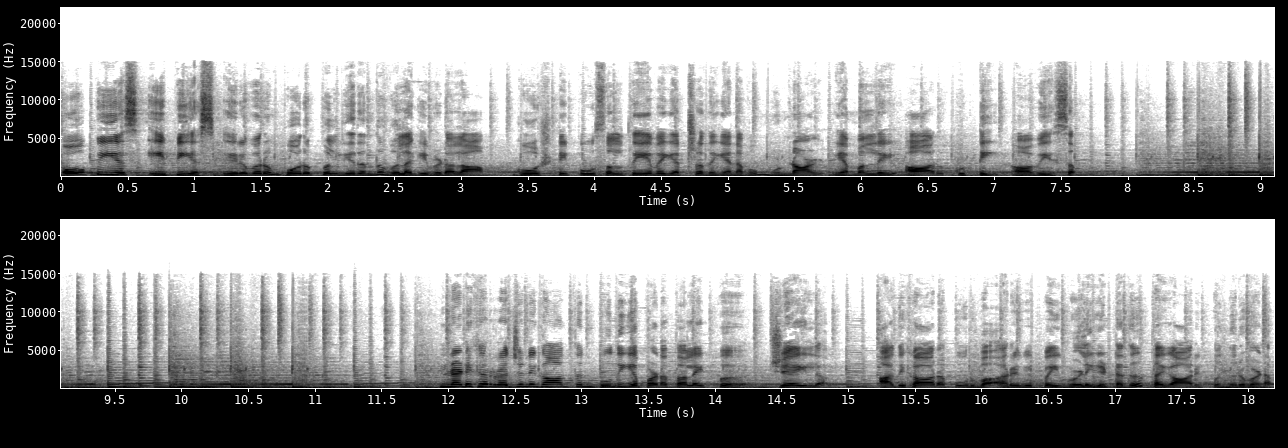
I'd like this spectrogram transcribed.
ஓபிஎஸ் இபிஎஸ் இருவரும் பொறுப்பில் இருந்து விலகிவிடலாம். கோஷ்டி பூசல் தேவையற்றது எனவும் முன்னாள் எம்எல்ஏ ஆறுக்குட்டி ஆவேசம். நடிகர் ரஜினிகாந்தின் புதிய பட தலைப்பு ஜெயிலர் அதிகாரப்பூர்வ அறிவிப்பை வெளியிட்டது தயாரிப்பு நிறுவனம்.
